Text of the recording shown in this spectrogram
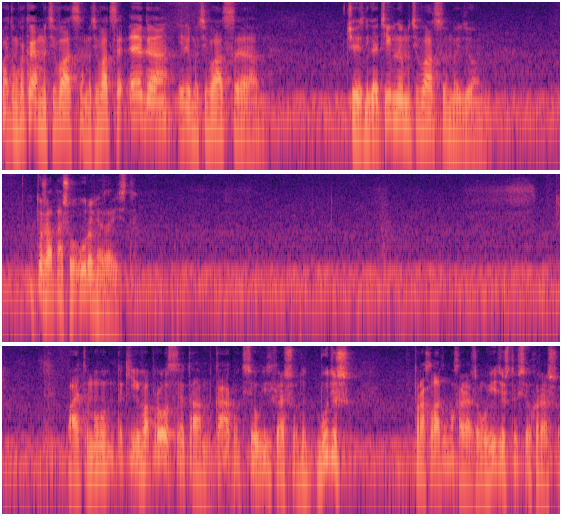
Поэтому какая мотивация? Мотивация эго или мотивация через негативную мотивацию мы идем? Это тоже от нашего уровня зависит. Поэтому такие вопросы, там, как вот все увидеть хорошо. Тут будешь прохладным Махараджем, увидишь, что все хорошо.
